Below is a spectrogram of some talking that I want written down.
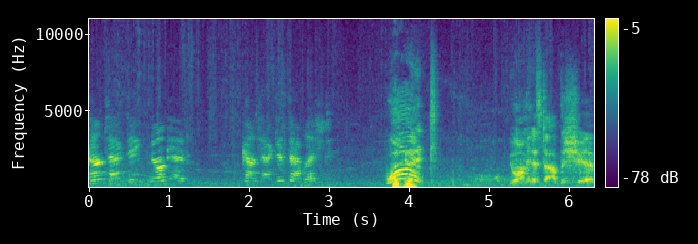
Contacting Noghead. Contact established. What? You want me to stop the ship?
